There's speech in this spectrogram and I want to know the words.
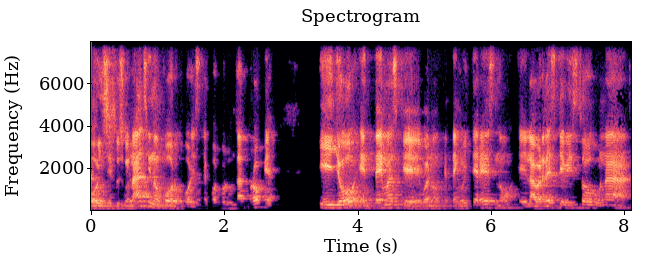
o institucional, sino por, por, este, por voluntad propia. Y yo en temas que, bueno, que tengo interés, ¿no? Eh, la verdad es que he visto una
